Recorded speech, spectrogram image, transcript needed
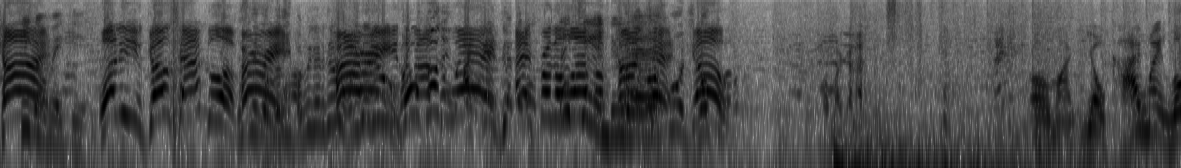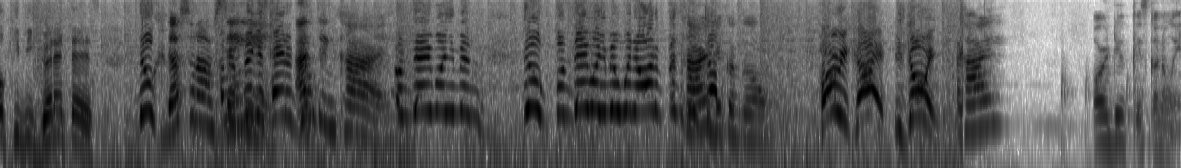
Kai, gonna make it. one of you go tackle him. This Hurry! really- what we gonna do? What we gonna Hurry! do? He's Go, about go, to go. I can't win. do- Hey, for the They love of do content, Go for it, go! go Oh my god. Oh my, yo, Kai might low-key be good at this. Duke, That's what I'm I'm saying. your biggest hater, I think Kai. from day one you've been, dude, from day one you've been winning all the physical Kai, Duke, or go. Hurry, Kai! He's going! Kai or Duke is gonna win.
